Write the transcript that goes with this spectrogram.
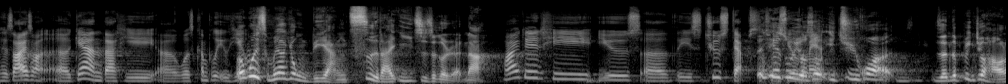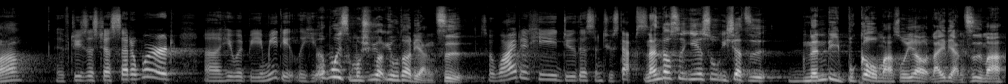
his eyes on again, that he uh, was completely 那 healed. 为什么要用两次来医治这个人呐、 Why did he use uh, these two steps 那 to 耶稣 heal 有 the 时候 man? 一句话，人的病就好啦。 If Jesus just said a word, uh, he would be immediately 那 healed. 为什么需要用到两次？ So why did he do this in two steps? 难道是耶稣一下子能力不够吗？所以要来两次吗？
